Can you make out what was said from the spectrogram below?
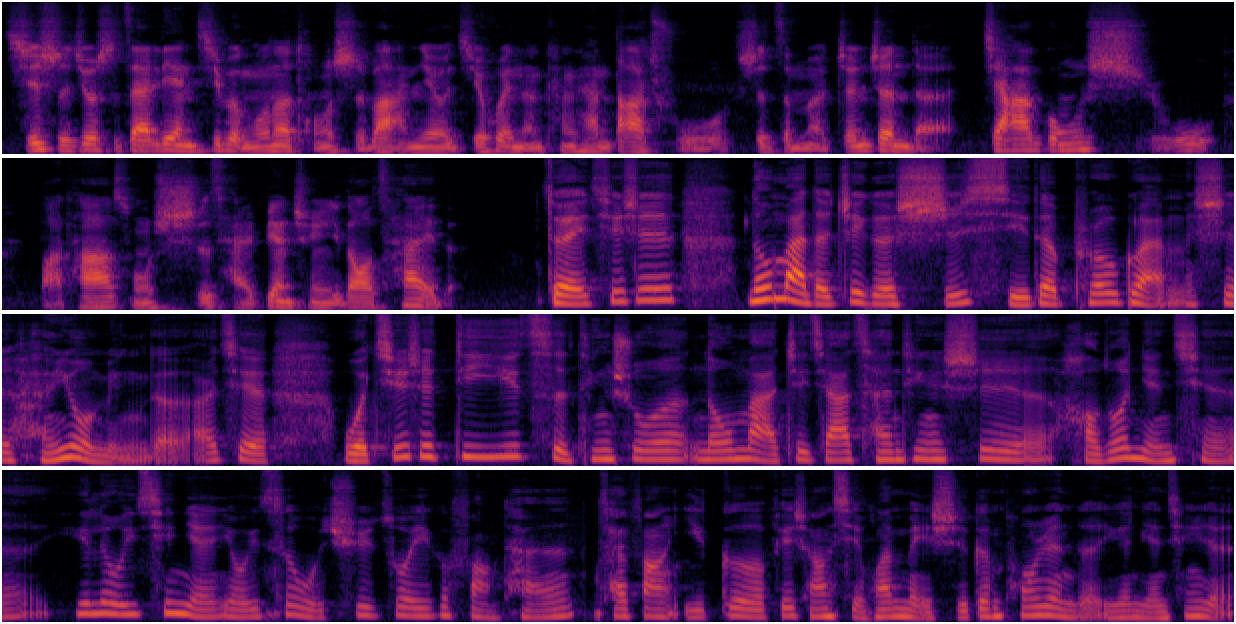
其实就是在练基本功的同时吧，你有机会能看看大厨是怎么真正的加工食物，把它从食材变成一道菜的。对，其实 Noma 的这个实习的 program 是很有名的，而且我其实第一次听说 Noma 这家餐厅是好多年前，一六一七年有一次我去做一个访谈，采访一个非常喜欢美食跟烹饪的一个年轻人，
